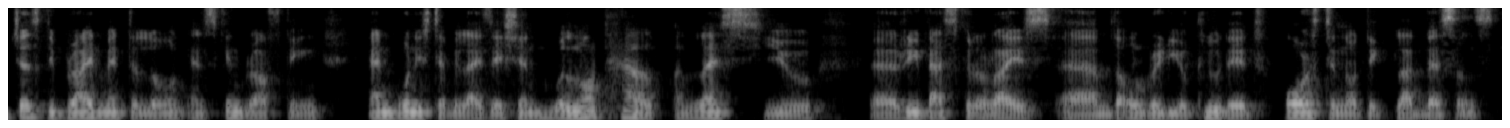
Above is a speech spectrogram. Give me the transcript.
just debridement alone and skin grafting and bony stabilization will not help unless you uh, revascularize um, the already occluded or stenotic blood vessels.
